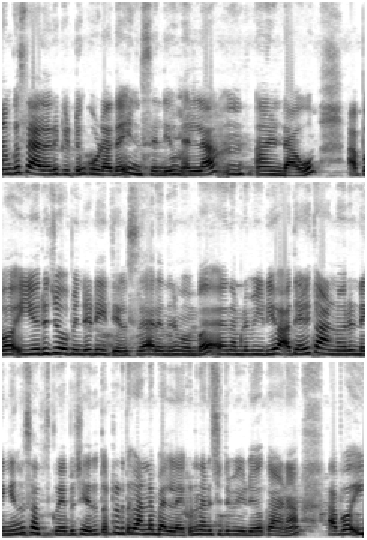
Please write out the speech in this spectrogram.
നമുക്ക് സാലറി കിട്ടും. കൂടാതെ ഇൻസെന്റീവും എല്ലാം ഉണ്ടാവും. അപ്പോൾ ഈ ഒരു ജോബിന്റെ ഡീറ്റെയിൽസ് അറിയുന്നതിന് മുമ്പ് നമ്മുടെ വീഡിയോ ആദ്യമായി കാണുന്നവരുണ്ടെങ്കിൽ സബ്സ്ക്രൈബ് ചെയ്ത് തൊട്ടടുത്ത് കാണുന്ന ബെല്ലൈക്കൺ നടിച്ചിട്ട് വീഡിയോ കാണാം അപ്പോൾ ഈ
